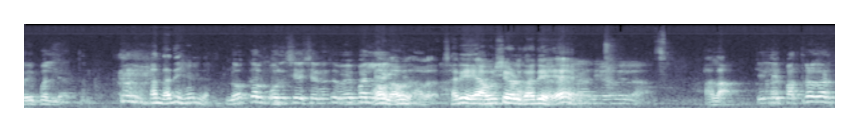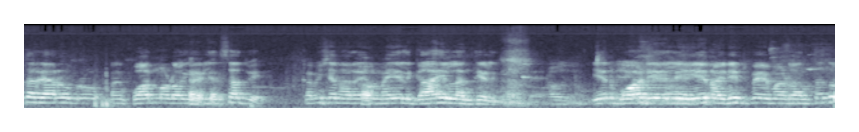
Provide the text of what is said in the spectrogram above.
ವೈಫಲ್ಯ ಅಂತ. ನಾನು ಅದೇ ಹೇಳಿದೆ. ಲೋಕಲ್ ಪೊಲೀಸ್ ಸ್ಟೇಷನ್ ವೈಫಲ್ಯ ಹೌದು ಹೌದು ಹೌದು. ಸರಿ ಅವಶ್ಯ ಹೇಳುದು ಅದೇ. ಅಲ್ಲ. ಇಲ್ಲಿ ಪತ್ರಕರ್ತರು ಯಾರೊಬ್ರು ಫೋನ್ ಮಾಡುವಾಗ ಸಾಧ್ವಿ ಕಮಿಷನರ್ ಏನು ಮೈಯಲ್ಲಿ ಗಾಯ ಇಲ್ಲ ಅಂತ ಹೇಳಿದ್ರು ಹೌದು. ಏನು ಬಾಡಿಯಲ್ಲಿ ಏನು ಐಡೆಂಟಿಫೈ ಮಾಡುವಂಥದ್ದು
